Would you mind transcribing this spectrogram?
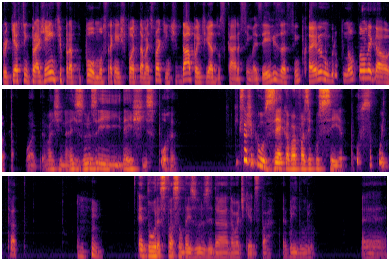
Porque, assim, pra gente, pra pô, mostrar que a gente pode estar mais forte, a gente dá pra gente ganhar dos caras, assim, mas eles, assim, caíram num grupo não tão legal. Tá foda. Imagina, Isurus e DRX. Porra. O que, que, você acha que o Zeca vai fazer com o Ceia? Poxa, coitado. é dura a situação da Isurus e da, da Wildcats, tá? É bem duro. É...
